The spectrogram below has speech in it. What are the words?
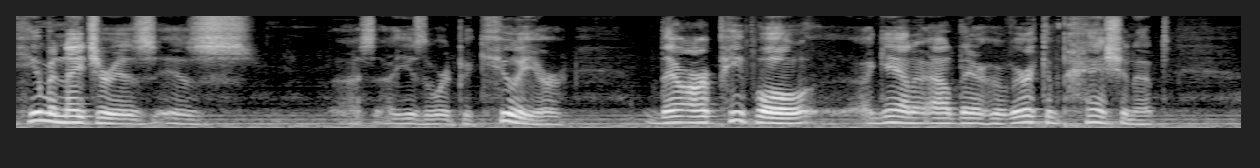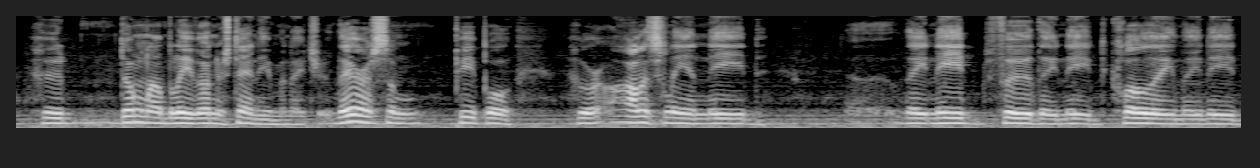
human nature is is I use the word peculiar. There are people again out there who are very compassionate, who don't, I believe, understand human nature. There are some people who are honestly in need. Uh, they need food, they need clothing, they need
